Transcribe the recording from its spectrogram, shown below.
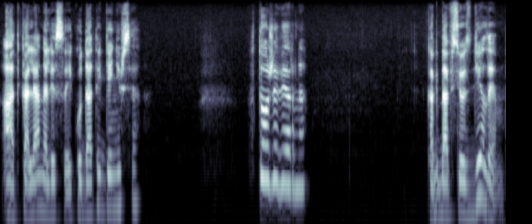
А от Коляна Лисы куда ты денешься? Тоже верно. Когда все сделаем,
